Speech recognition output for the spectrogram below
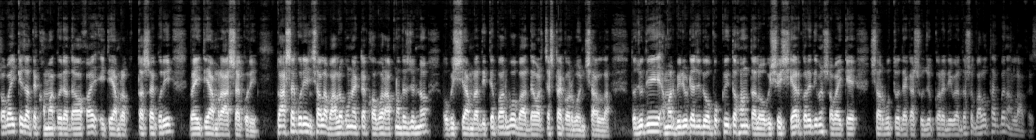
সবাইকে যাতে ক্ষমা করে দেওয়া হয় এটি আমরা প্রত্যাশা করি, বা এটি আমরা আশা করি। তো আশা করি ইনশাল্লাহ ভালো কোনো একটা খবর আপনাদের জন্য, অবশ্যই আমরা দিতে পারব বা দেওয়ার চেষ্টা করব ইনশাল্লাহ তো যদি আমার ভিডিওটা যদি উপকৃত হন, তাহলে অবশ্যই শেয়ার করে দিবেন, সবাইকে সর্বত্র দেখার সুযোগ করে দিবেন। দর্শক, ভালো থাকবেন, আল্লাহ হাফেজ।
